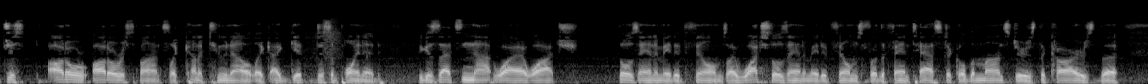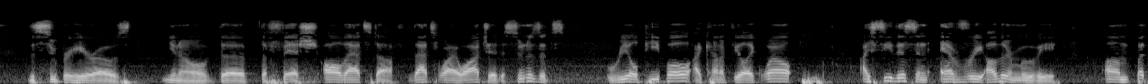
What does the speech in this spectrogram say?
just auto auto response, like kind of tune out, like I get disappointed. because that's not why I watch those animated films. I watch those animated films for the fantastical, the monsters, the cars, the the superheroes, you know, the the fish, all that stuff. That's why I watch it. As soon as it's real people, I kind of feel like, well, I see this in every other movie. Um, but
